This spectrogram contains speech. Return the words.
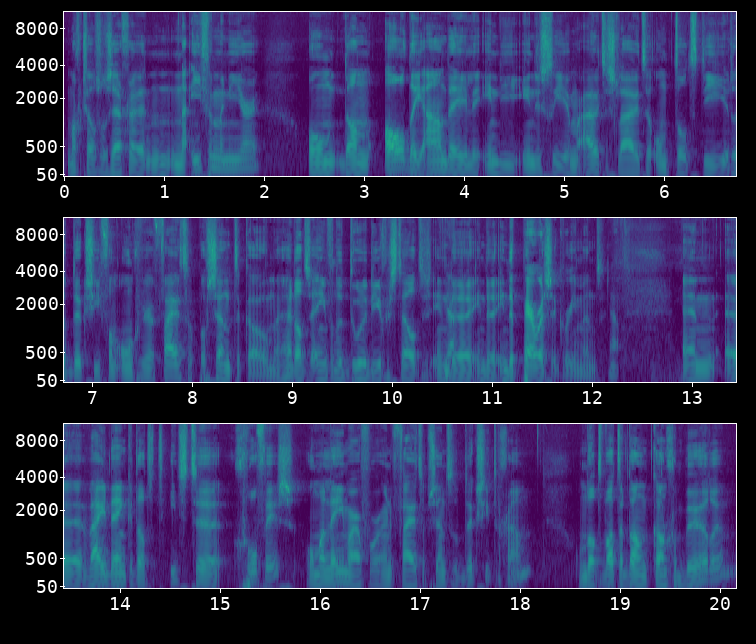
mag ik zelfs wel zeggen, naïeve manier. Om dan al die aandelen in die industrieën maar uit te sluiten om tot die reductie van ongeveer 50% te komen. dat is een van de doelen die gesteld is in, de, in, de, in de Paris Agreement. Ja. En uh, wij denken dat het iets te grof is om alleen maar voor een 50% reductie te gaan. Omdat wat er dan kan gebeuren,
